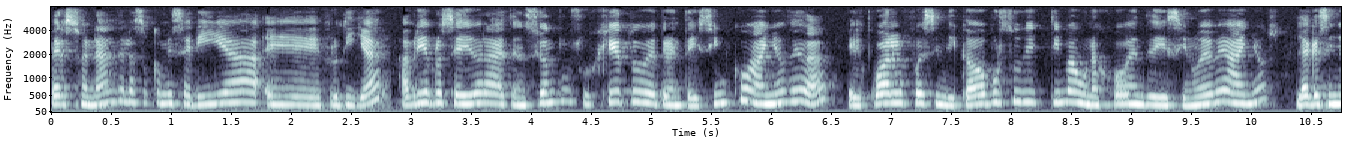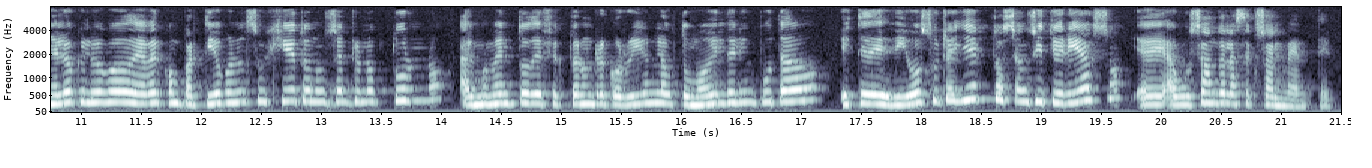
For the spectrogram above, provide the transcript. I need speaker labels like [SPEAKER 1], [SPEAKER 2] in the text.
[SPEAKER 1] Personal de la subcomisaría eh, Frutillar habría procedido a la detención de un sujeto de 35 años de edad, el cual fue sindicado por su víctima, una joven de 19 años, la que señaló que luego de haber compartido con el sujeto en un centro nocturno, al momento de efectuar un recorrido en el automóvil del imputado, este desvió su trayecto hacia un sitio eriazo, eh, abusándola sexualmente.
